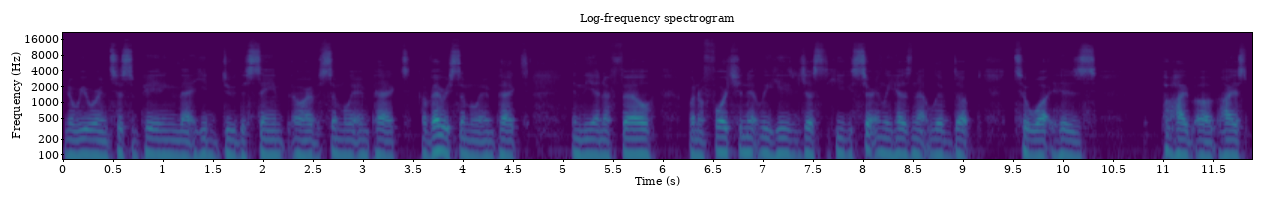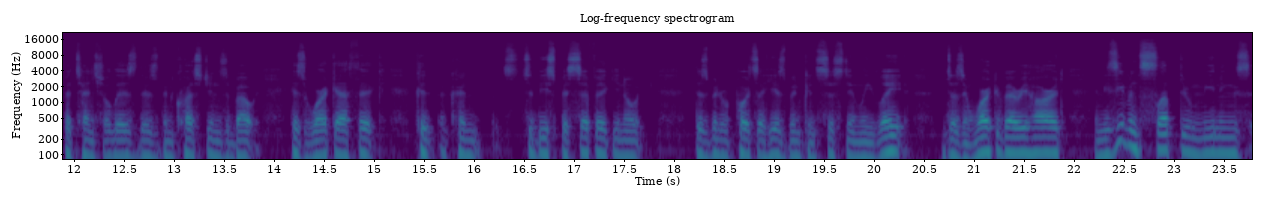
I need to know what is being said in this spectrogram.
You know, we were anticipating that he'd do the same or have a similar impact, a very similar impact in the NFL. But unfortunately, he just he certainly has not lived up to what his high, uh, highest potential is. There's been questions about his work ethic. Could, could, to be specific, you know, there's been reports that he has been consistently late, doesn't work very hard, and he's even slept through meetings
